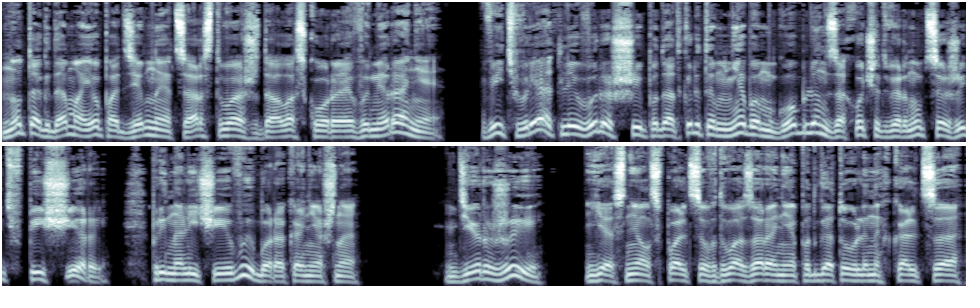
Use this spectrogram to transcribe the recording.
но тогда мое подземное царство ждало скорое вымирание. Ведь вряд ли выросший под открытым небом гоблин захочет вернуться жить в пещеры, при наличии выбора, конечно. «Держи», — я снял с пальцев два заранее подготовленных кольца,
